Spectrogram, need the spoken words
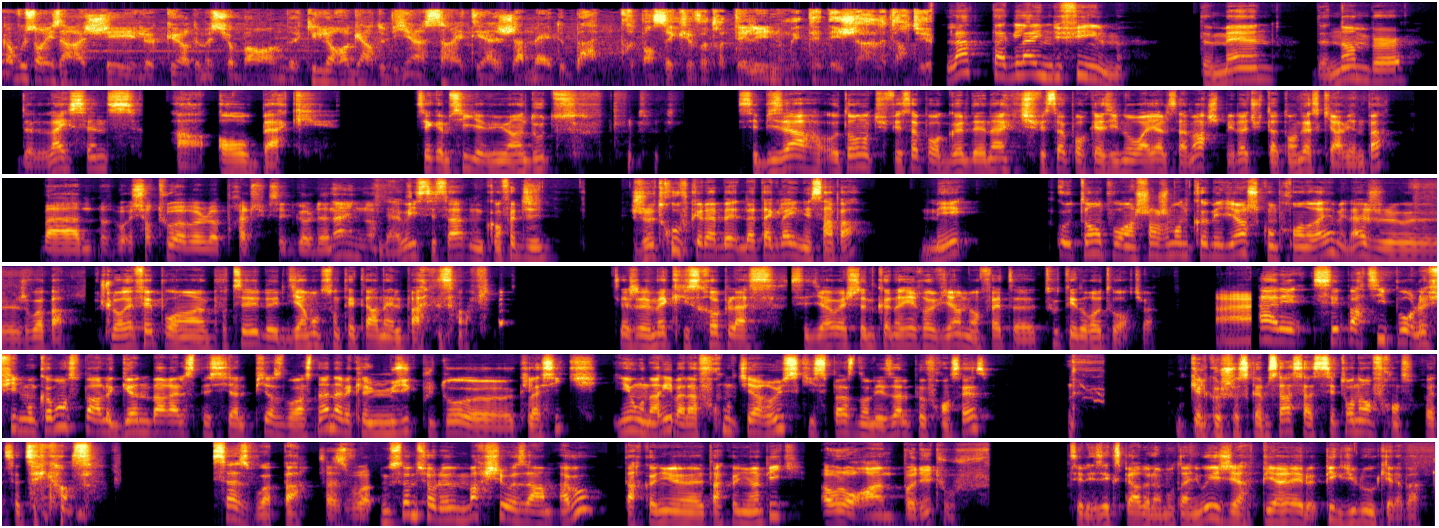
Quand vous aurez arraché le cœur de Monsieur Bond, qu'il le regarde bien s'arrêter à jamais de battre. Je pensais que votre télé nous mettait déjà à la torture. La tagline du film The man, the number, the license are all back. C'est comme s'il y avait eu un doute. C'est bizarre. Autant tu fais ça pour GoldenEye, tu fais ça pour Casino Royale, ça marche, mais là tu t'attendais à ce qu'ils reviennent pas. Bah, surtout après le succès de GoldenEye, non? Bah oui, c'est ça. Donc en fait, je trouve que la, la tagline est sympa, mais autant pour un changement de comédien, je comprendrais, mais là, je, je vois pas. Je l'aurais fait pour un, pour, tu sais, les diamants sont éternels, par exemple. Tu sais, le mec qui se replace. C'est dire, ouais, Sean Connery revient, mais en fait, euh, tout est de retour, tu vois. Allez, c'est parti pour le film. On commence par le gun barrel spécial Pierce Brosnan avec une musique plutôt euh, classique. Et on arrive à la frontière russe qui se passe dans les Alpes françaises. Ou quelque chose comme ça. Ça s'est tourné en France, en fait, cette séquence. Ça se voit pas. Ça se voit. Nous sommes sur le marché aux armes. Ah vous T'as reconnu, euh, t'as reconnu un pic? Oh, non, pas du tout. C'est les experts de la montagne. Oui, j'ai repéré le pic du loup qui est là-bas.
